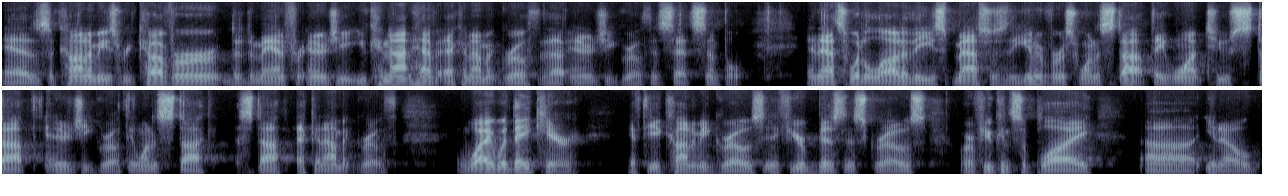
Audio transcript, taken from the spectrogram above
As economies recover, the demand for energy, you cannot have economic growth without energy growth. It's that simple. And that's what a lot of these masters of the universe want to stop. They want to stop energy growth. They want to stop, stop economic growth. Why would they care if the economy grows and if your business grows or if you can supply, uh, you know,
